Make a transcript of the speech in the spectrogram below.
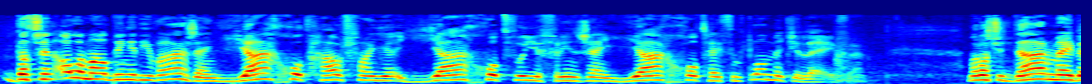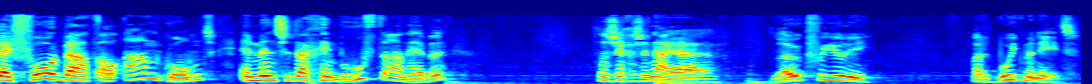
dat zijn allemaal dingen die waar zijn. Ja, God houdt van je. Ja, God wil je vriend zijn. Ja, God heeft een plan met je leven. Maar als je daarmee bij voorbaat al aankomt en mensen daar geen behoefte aan hebben, dan zeggen ze, nou ja, leuk voor jullie, maar het boeit me niet.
